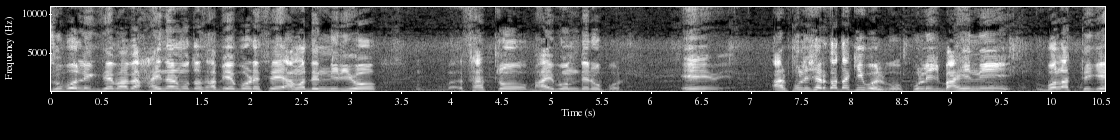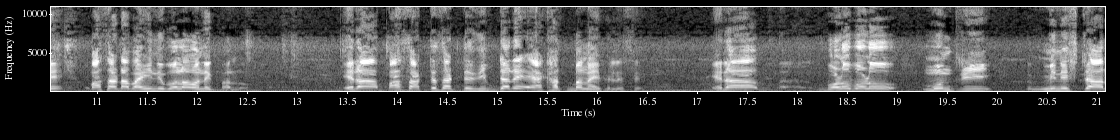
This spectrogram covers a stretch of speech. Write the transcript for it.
যুবলীগ যেভাবে হাইনার মতো ঝাঁপিয়ে পড়েছে, আমাদের নিরীহ ছাত্র ভাই বোনদের ওপর এ, আর পুলিশের কথা কি বলব? পুলিশ বাহিনী বলার থেকে পাঁচাটা বাহিনী বলা অনেক ভালো। এরা পাঁচ আটতে চারটে জিপডারে এক হাত বানায় ফেলেছে। এরা বড় বড় মন্ত্রী, মিনিস্টার,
